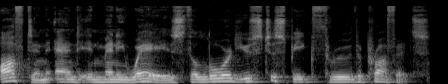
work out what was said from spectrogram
Often and in many ways, the Lord used to speak through the prophets.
